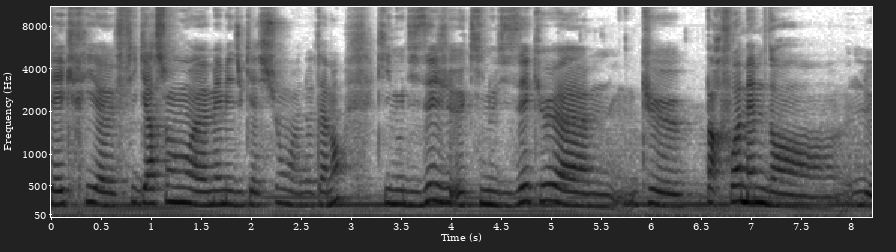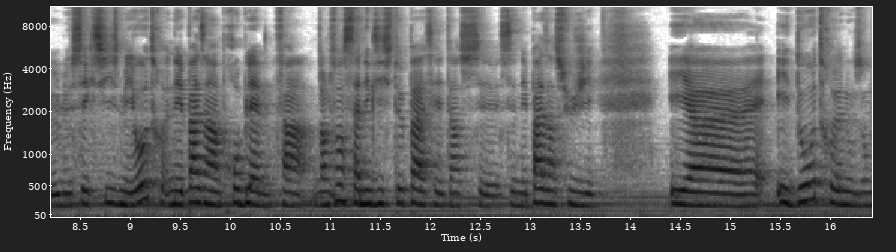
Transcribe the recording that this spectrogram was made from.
qui a écrit euh, Fille garçon euh, même éducation euh, notamment, qui nous disait qui nous disait que que parfois même dans le, sexisme et autres n'est pas un problème. Enfin, dans le sens ça n'existe pas, ce n'est pas un sujet. Et, et d'autres nous, ont,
